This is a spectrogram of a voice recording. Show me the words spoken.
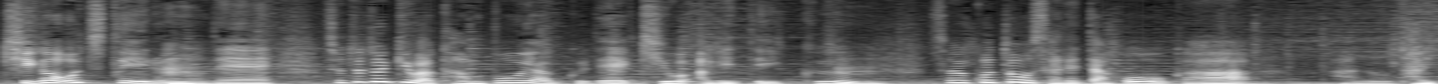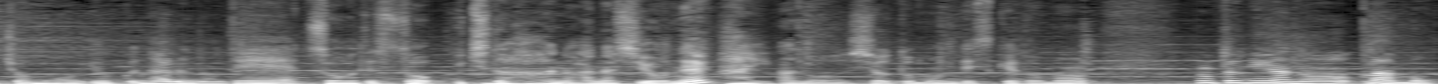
気が落ちているので、うん、そういった時は漢方薬で気を上げていく、うん、そういうことをされた方が、あの体調も良くなるので。そうです。そう。うちの母の話をね、はい、あのしようと思うんですけども本当にあのまあもう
